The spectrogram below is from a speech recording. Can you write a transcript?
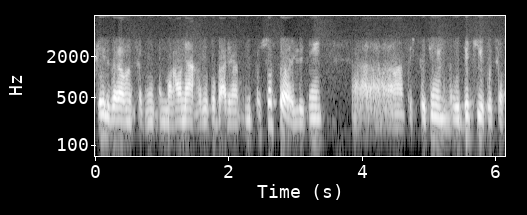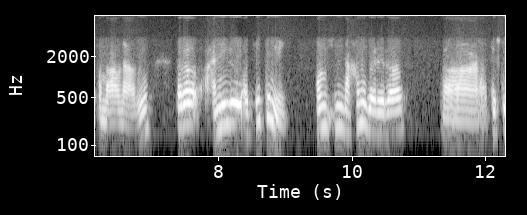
फेल गराउन सक्ने सम्भावनाहरूको बारेमा पनि प्रशस्त अहिले चाहिँ त्यस्तो चाहिँ देखिएको छ सम्भावनाहरू। तर हामीले अझै पनि अनुसन्धान गरेर त्यसको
